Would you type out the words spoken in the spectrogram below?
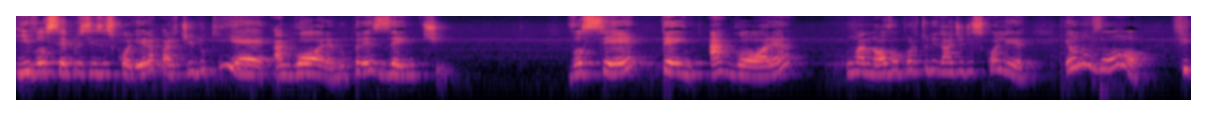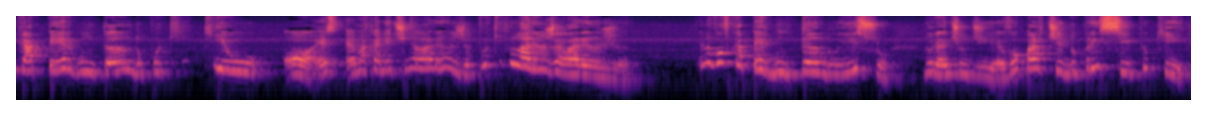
E você precisa escolher a partir do que é agora, no presente. Você tem agora uma nova oportunidade de escolher. Eu não vou ficar perguntando por que, que o. Ó, é uma canetinha laranja. Por que, que o laranja é laranja? Eu não vou ficar perguntando isso durante o dia. Eu vou partir do princípio que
